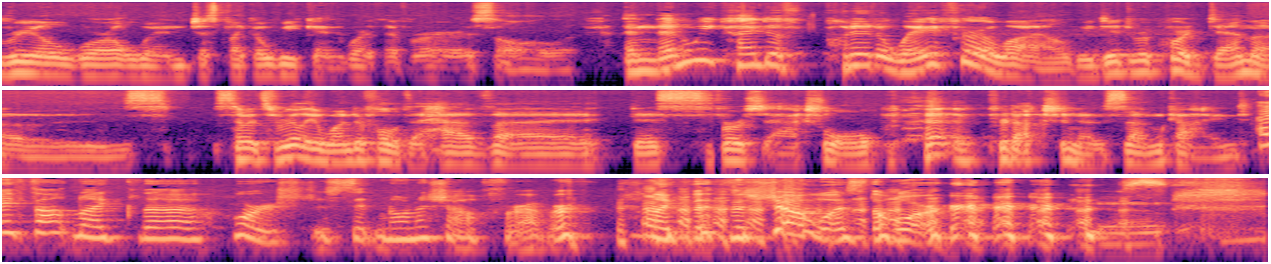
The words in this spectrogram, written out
real whirlwind, just like a weekend worth of rehearsal. And then we kind of put it away for a while. We did record demos. So it's really wonderful to have uh, this first actual production of some kind. I felt like the horse just sitting on a shelf forever. like the, the show was the horse.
